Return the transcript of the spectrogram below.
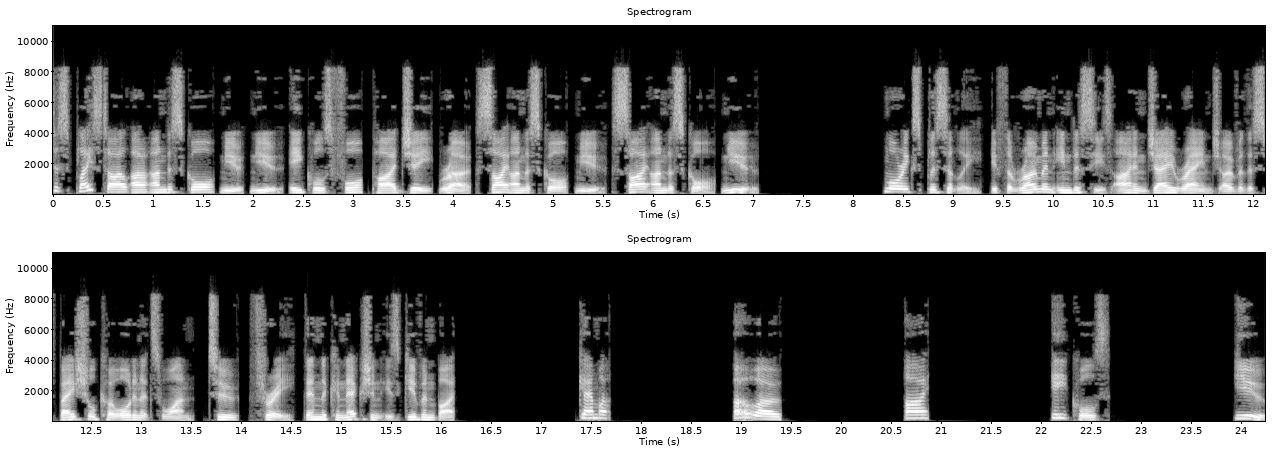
Display style r underscore mu nu equals four pi g rho psi underscore mu psi underscore nu. More explicitly, if the Roman indices i and j range over the spatial coordinates 1, 2, 3, then the connection is given by gamma oo i equals u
